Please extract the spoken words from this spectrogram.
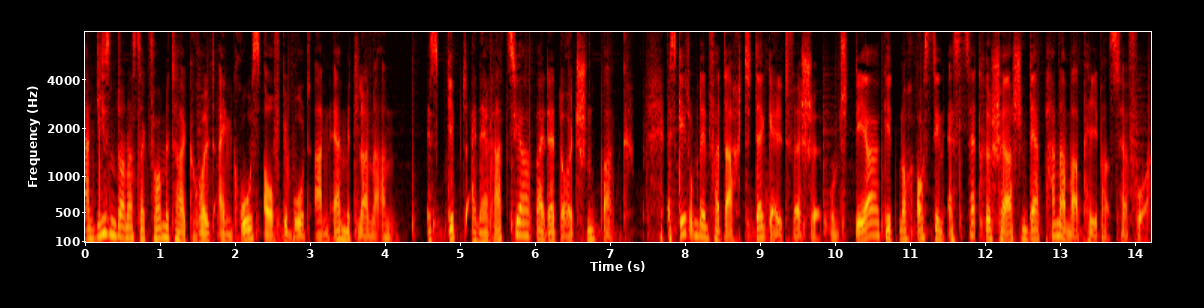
An diesem Donnerstagvormittag rollt ein Großaufgebot an Ermittlern an. Es gibt eine Razzia bei der Deutschen Bank. Es geht um den Verdacht der Geldwäsche und der geht noch aus den SZ-Recherchen der Panama Papers hervor.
